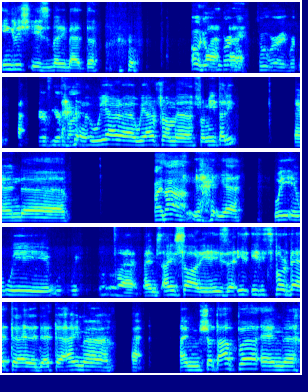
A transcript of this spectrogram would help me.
English is very bad. Oh, don't Uh, worry. uh, don't worry. We're, you're, you're fine. we are uh, we are from uh, from Italy, and uh, yeah, yeah, we we we. Uh, I'm I'm sorry. It's, uh, it's for that uh, that I'm I'm shut up and uh,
